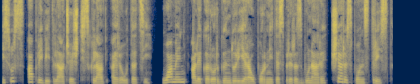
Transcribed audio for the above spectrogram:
Isus a privit la acești sclavi ai răutății, oameni ale căror gânduri erau pornite spre răzbunare și a răspuns trist.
